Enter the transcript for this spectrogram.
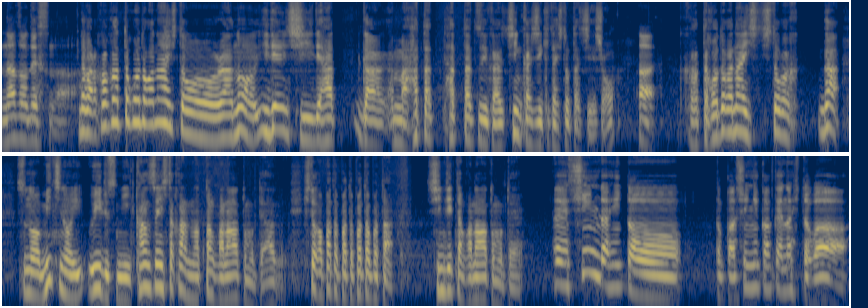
謎ですな。だからかかったことがない人らの遺伝子ではが、まあ、発達、発達というか進化してきた人たちでしょ？はかかったことがない人が、が、その未知のウイルスに感染したからなったんかなと思って、あ人がパタパタパタパタ死んでいったんかなと思って。い。えー死んだ人とか死にかけの人が、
